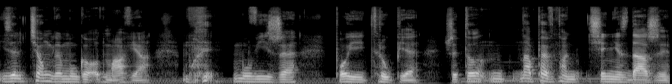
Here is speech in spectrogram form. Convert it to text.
Lizel ciągle mu go odmawia. Mówi, że po jej trupie, że to na pewno się nie zdarzy.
